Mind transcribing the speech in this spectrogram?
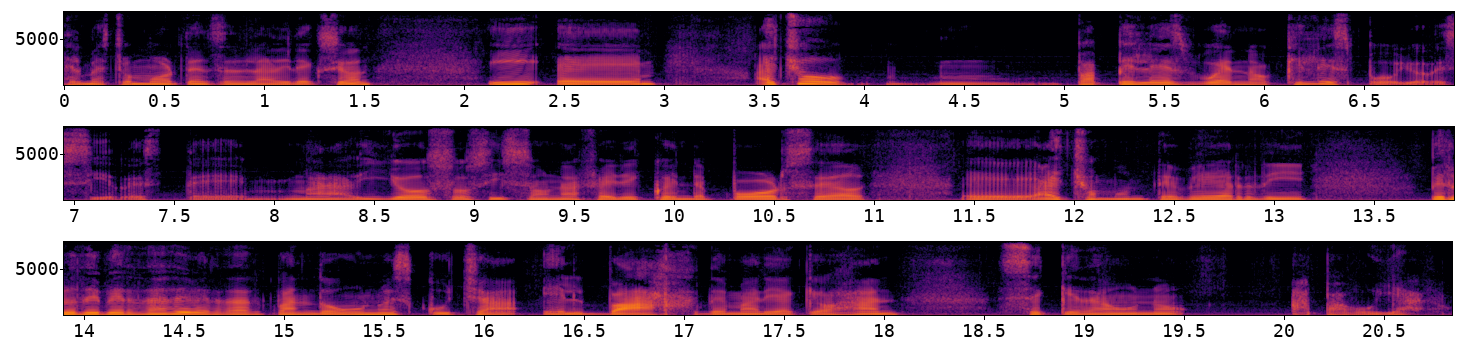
el maestro Mortensen en la dirección. Y eh, ha hecho mm, papeles, bueno, ¿qué les puedo yo decir? Este, maravillosos, hizo una Fairy Queen de Porcel, eh, ha hecho Monteverdi, pero de verdad, de verdad, cuando uno escucha el Bach de María Keohan, se queda uno apabullado,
